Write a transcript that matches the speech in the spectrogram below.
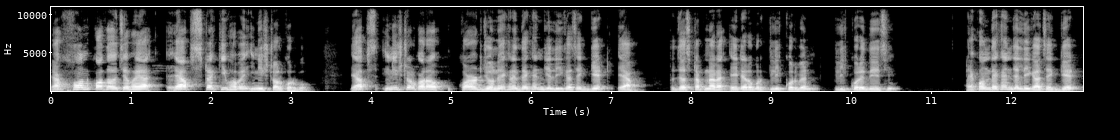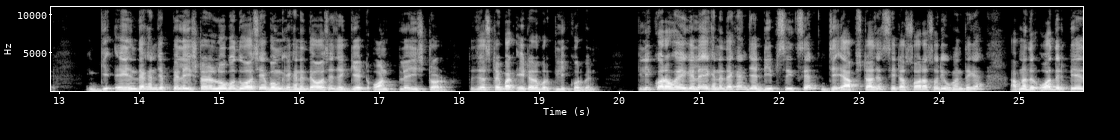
এখন কথা হচ্ছে, ভাইয়া, অ্যাপসটা কীভাবে ইনস্টল করব। অ্যাপস ইনস্টল করা, করার জন্য এখানে দেখেন যে লিখ আছে গেট অ্যাপ তো জাস্ট আপনারা এইটার উপর ক্লিক করবেন ক্লিক করে দিয়েছি। এখন দেখেন যে লিখ আছে গেট দেখেন যে প্লে স্টোরের লোগো দেওয়া আছে এবং এখানে দেওয়া আছে যে গেট অন প্লে স্টোর তো জাস্ট একবার এটার উপর ক্লিক করবেন। ক্লিক করা হয়ে গেলে এখানে দেখেন যে ডিপ সিক্সের যে অ্যাপসটা আছে সেটা সরাসরি ওখান থেকে আপনাদের ওদের পেজ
